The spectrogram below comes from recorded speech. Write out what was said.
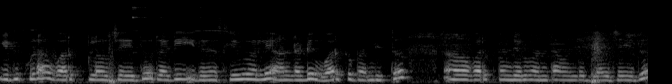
ಇದು ಕೂಡ ವರ್ಕ್ ಬ್ಲೌಸೇ ಇದು. ರೆಡಿ ಇದು ಸ್ಲೀವಲ್ಲಿ ಆಲ್ರೆಡಿ ವರ್ಕ್ ಬಂದಿತ್ತು. ವರ್ಕ್ ಬಂದಿರುವಂಥ ಒಂದು ಬ್ಲೌಸೇ ಇದು.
